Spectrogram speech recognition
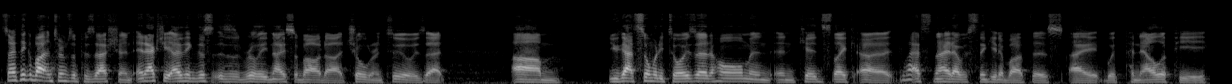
So I think about in terms of possession, and actually, I think this is really nice about uh, children too. Is that um, you got so many toys at home and, and kids like uh, last night i was thinking about this i with penelope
